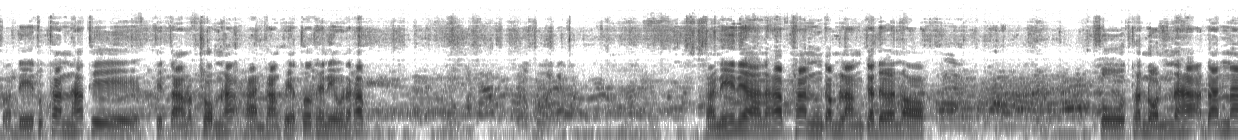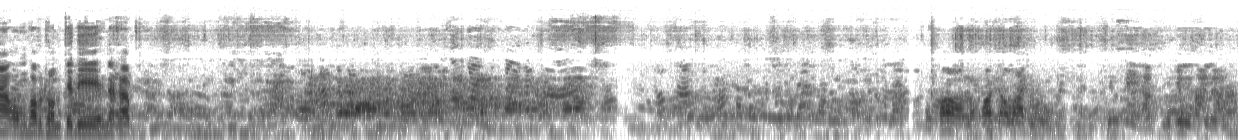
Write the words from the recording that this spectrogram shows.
สวัสดีทุกท่านฮะที่ติดตามรับชมนะฮะผ่านทางเพจทั่วไทยนิวนะครับตอนนี้เนี่ยนะครับท่านกำลังจะเดินออก สู่ถนนนะฮะด้านหน้าองค์พระปฐมเจดีย์นะครับ หลวง พ่อหลวงพ่อเจ้าวาดอยู่ที่สี่ครับอยู่ที่สี่นะ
